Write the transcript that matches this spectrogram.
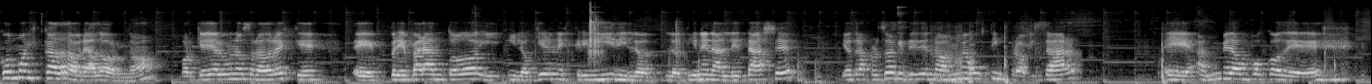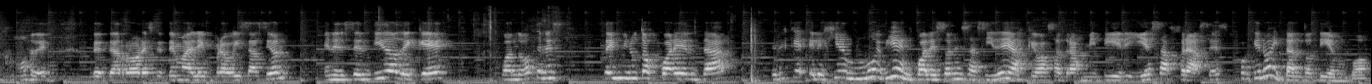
cómo es cada orador, ¿no? Porque hay algunos oradores que eh, preparan todo y, lo quieren escribir y lo, tienen al detalle. Y otras personas que te dicen, no, a mí me gusta improvisar. Eh, a mí me da un poco de, de, terror ese tema de la improvisación, en el sentido de que cuando vos tenés 6 minutos 40, tenés que elegir muy bien cuáles son esas ideas que vas a transmitir y esas frases, porque no hay tanto tiempo.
